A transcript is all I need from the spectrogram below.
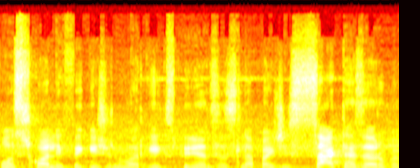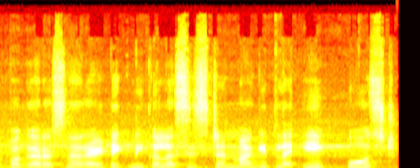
पोस्ट क्वालिफिकेशन वर्क एक्सपिरियन्स असला पाहिजे. साठ हजार रुपये पगार असणार आहे टेक्निकल असिस्टंट मागितला. एक पोस्ट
